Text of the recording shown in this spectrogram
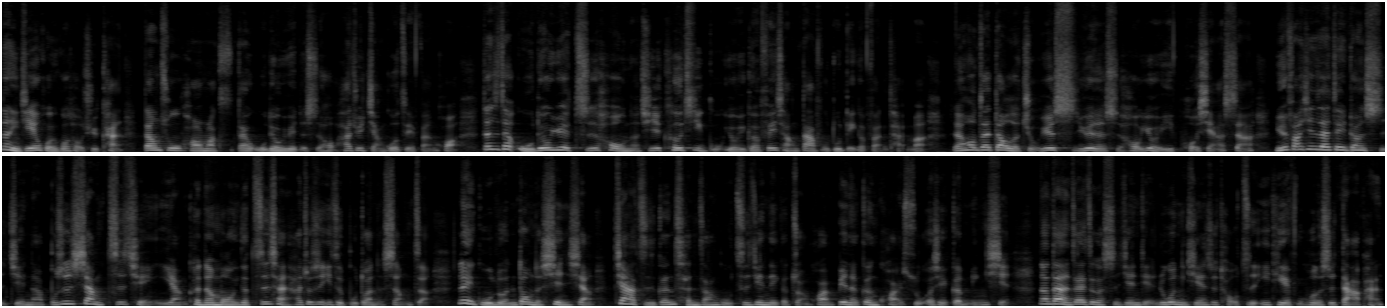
那你今天回过头去看，当初 Har Marx 在五六月的时候，他去讲过这番话。但是在五六月之后呢，其实科技股有一个非常大幅度的一个反弹嘛。然后再到了九月、十月的时候，又有一波下杀。你会发现在这段时间呢，不是像之前一样，可能某一个资产它就是一直不断的上涨，类股轮动的现象。价值跟成长股之间的一个转换变得更快速，而且更明显。那当然，在这个时间点，如果你今天是投资 ETF 或者是大盘，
